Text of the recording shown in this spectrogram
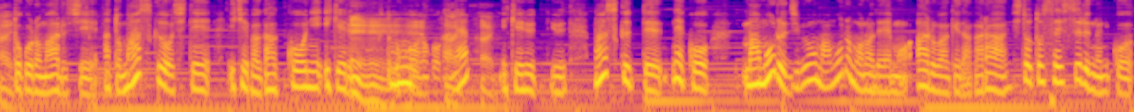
はい。ところもあるしあとマスクをしていけば学校に行ける、ええ不登校の子がね、はいはい。いけるっていう。マスクってねこう守る自分を守るものでもあるわけだから人と接するのにこう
